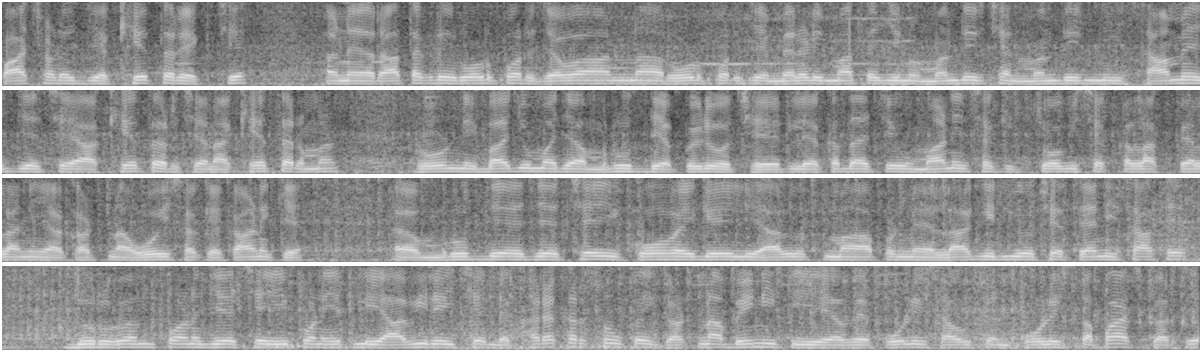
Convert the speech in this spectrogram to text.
પાછળ જે ખેતર એક છે અને રાતકડી રોડ પર જવાના રોડ પર જે મેલડી માતાજીનું મંદિર છે ને મંદિરની સામે જે છે આ ખેતર છે અને આ ખેતરમાં રોડની બાજુમાં જ આ મૃતદેહ પડ્યો છે એટલે કદાચ એવું માની શકે કે ચોવીસેક કલાક પહેલાંની આ ઘટના હોઈ શકે કારણ કે મૃતદેહ જે છે એ કોહવાઈ ગયેલી હાલતમાં આપણને લાગી રહ્યો છે. તેની સાથે દુર્ગંધ પણ જે છે એ પણ એટલી આવી રહી છે એટલે ખરેખર શું કંઈ ઘટના બની હતી હવે પોલીસ આવશે અને પોલીસ તપાસ કરશે.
